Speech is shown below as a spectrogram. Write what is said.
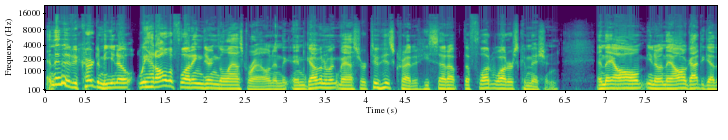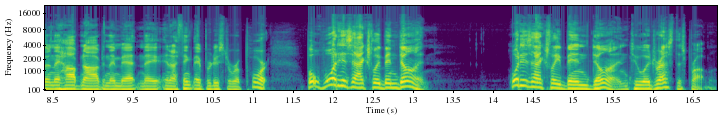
And then it occurred to me, you know, we had all the flooding during the last round, and, the, and Governor McMaster, to his credit, he set up the Floodwaters Commission, and they all, you know, and they all got together and they hobnobbed and they met and they, and I think they produced a report. But what has actually been done? What has actually been done to address this problem?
